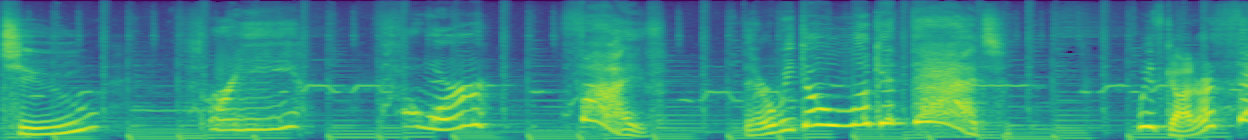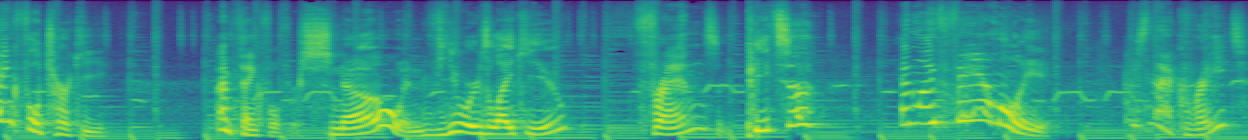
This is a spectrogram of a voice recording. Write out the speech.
two, three, four, five. There we go, look at that. We've got our thankful turkey. I'm thankful for snow and viewers like you, friends pizza, and my family. Isn't that great?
